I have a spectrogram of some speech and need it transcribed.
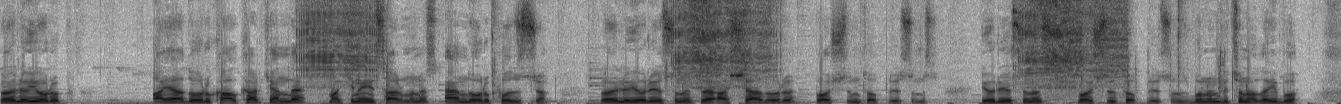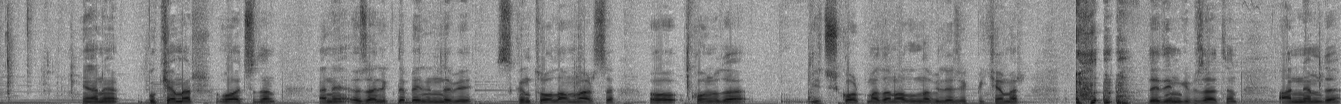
Böyle yorup ayağa doğru kalkarken de makineyi sarmanız en doğru pozisyon. Böyle yoruyorsunuz ve aşağı doğru boşluğunu topluyorsunuz. Yoruyorsunuz, boşluğu topluyorsunuz. Bunun bütün olayı bu. Yani bu kemer o açıdan hani özellikle belinde bir sıkıntı olan varsa o konuda hiç korkmadan alınabilecek bir kemer. Dediğim gibi zaten annem de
